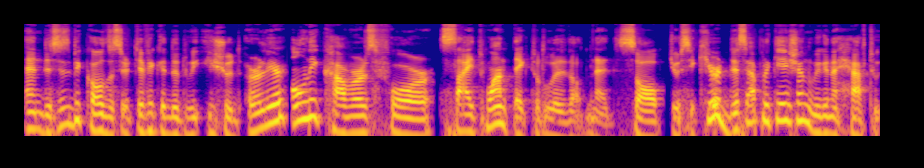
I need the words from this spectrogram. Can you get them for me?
and this is because the certificate that we issued earlier only covers for site one techtutelage.net. So to secure this application, we're going to have to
